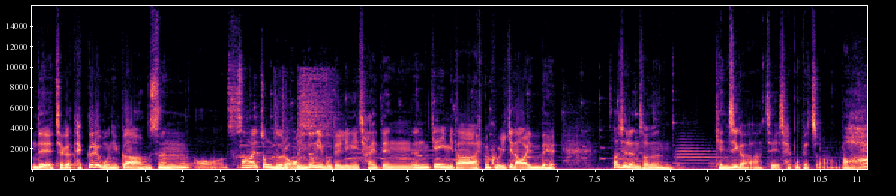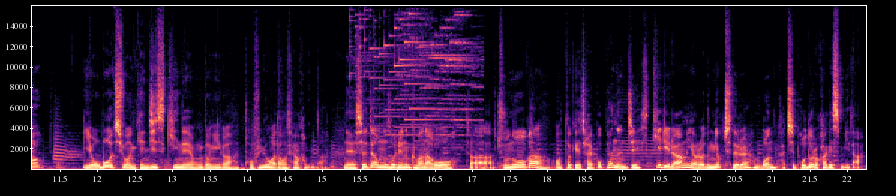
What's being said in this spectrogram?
근데 제가 댓글을 보니까 무슨 어, 수상할 정도로 엉덩이 모델링이 잘 되는 게임이다라고 이게 나와 있는데 사실은 저는 겐지가 제일 잘 뽑혔죠. 아, 이 오버워치 원 겐지 스킨의 엉덩이가 더 훌륭하다고 생각합니다. 네, 쓸데없는 소리는 그만하고 자 준호가 어떻게 잘 뽑혔는지 스킬이랑 여러 능력치들을 한번 같이 보도록 하겠습니다.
